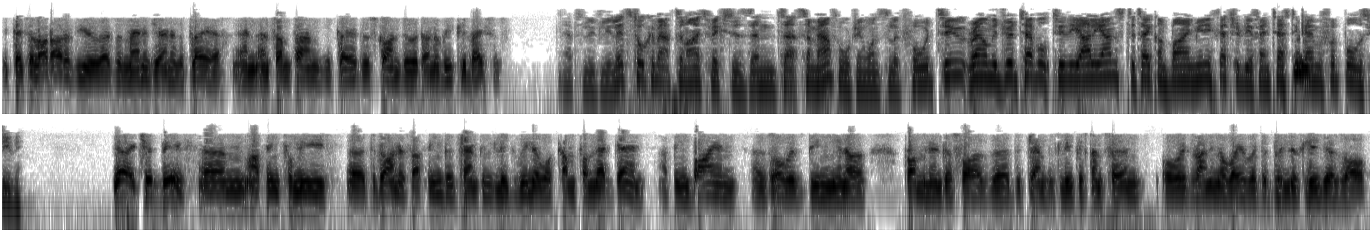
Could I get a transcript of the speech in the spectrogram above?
it takes a lot out of you as a manager and as a player, and and sometimes the players just can't do it on a weekly basis. Absolutely. Let's talk about tonight's fixtures and uh, some mouth-watering ones to look forward to. Real Madrid travel to the Allianz to take on Bayern Munich. That should be a fantastic mm. game of football this evening. Yeah, it should be. Um, I think for me, uh, to be honest, I think the Champions League winner will come from that game. I think Bayern has always been, you know, prominent as far as the, the Champions League is concerned, always running away with the Bundesliga as well.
